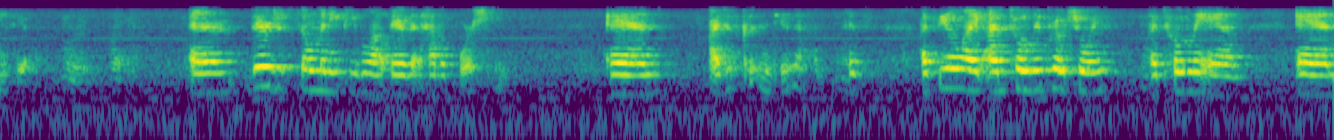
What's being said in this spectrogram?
needs you. And there are just so many people out there that have abortions. And I just couldn't do that. It's I feel like I'm totally pro choice. I totally am. And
